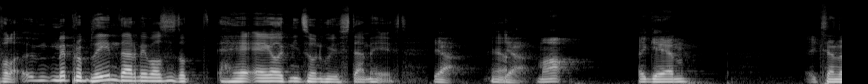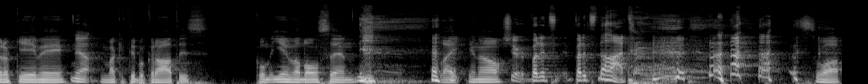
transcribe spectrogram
Voilà. Mijn probleem daarmee was is dat hij eigenlijk niet zo'n goede stem heeft. ja, Ja. ja. Maar, again, ik ben er oké mee. Ja. Maak het democratisch. Kon één van ons zijn. like, you know. Sure, but it's, but it's not. Zwaar.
